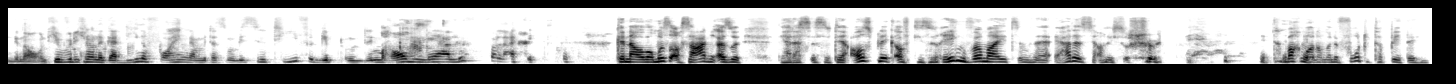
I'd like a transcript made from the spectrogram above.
Genau, und hier würde ich noch eine Gardine vorhängen, damit das ein bisschen Tiefe gibt und dem Raum mehr Luft verleiht. Genau, man muss auch sagen, also, ja, das ist der Ausblick auf diese Regenwürmer jetzt in der Erde ist ja auch nicht so schön. da machen wir noch mal eine Fototapete hin.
